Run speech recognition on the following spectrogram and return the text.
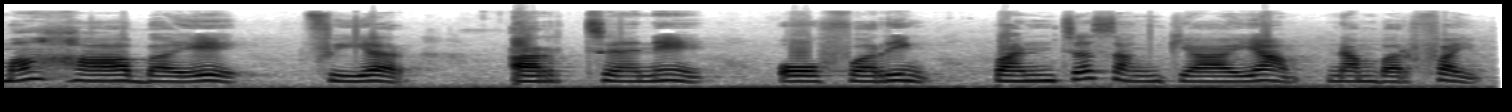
മഹാഭയേ ഫിയർ അർച്ചനെ ഓഫറിംഗ് പഞ്ചസംഖ്യായാം നമ്പർ ഫൈവ്.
